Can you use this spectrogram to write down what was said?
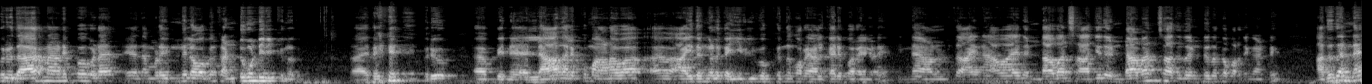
ഒരു ഉദാഹരണമാണ് ഇപ്പൊ ഇവിടെ നമ്മൾ ഇന്ന് ലോകം കണ്ടുകൊണ്ടിരിക്കുന്നത്. അതായത് ഒരു പിന്നെ എല്ലാ നിലക്കും ആണവ ആയുധങ്ങൾ കയ്യിൽ വെക്കുന്ന കുറെ ആൾക്കാർ പറയാണ് ഇന്ന ആളുടെ ആയുധം ഉണ്ടാവാൻ സാധ്യത ഉണ്ടാവാൻ സാധ്യത ഉണ്ട് എന്നൊക്കെ പറഞ്ഞു കണ്ട് അത് തന്നെ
